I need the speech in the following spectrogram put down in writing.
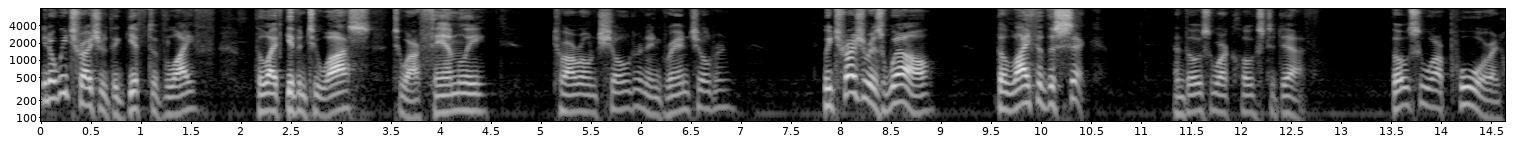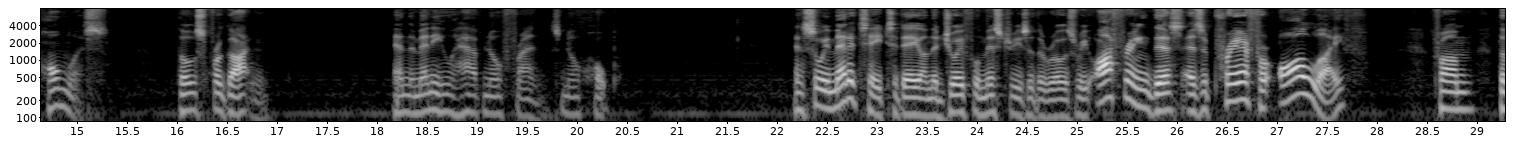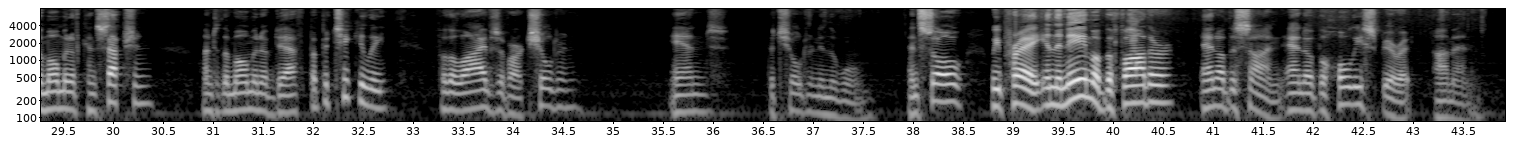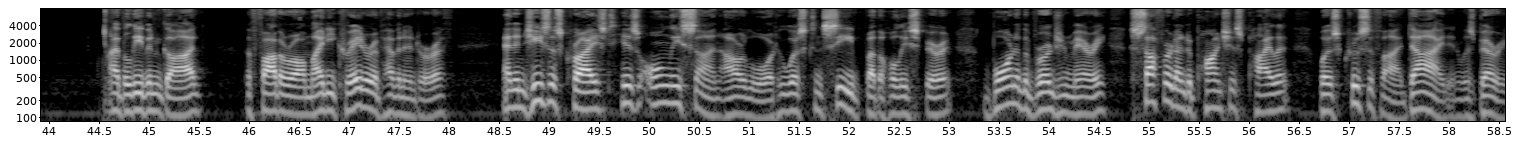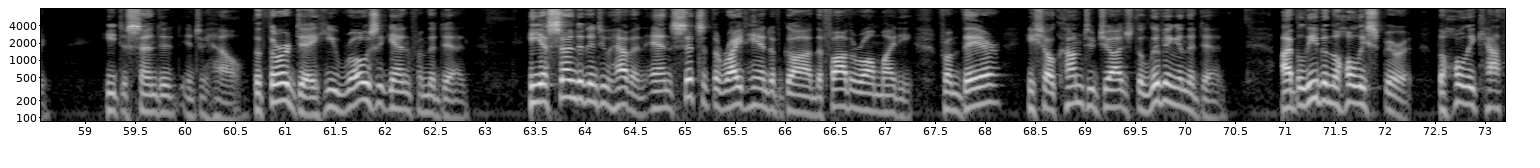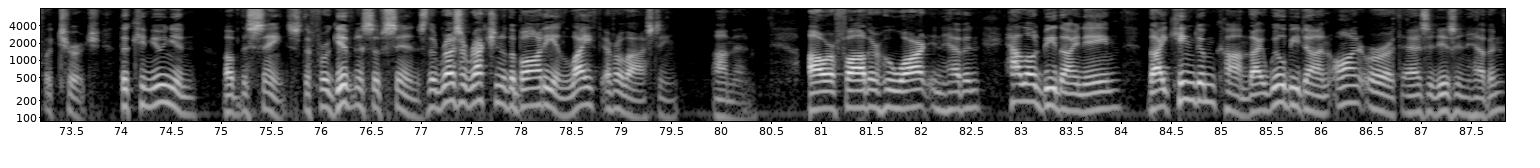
You know, we treasure the gift of life, the life given to us, to our family, to our own children and grandchildren. We treasure as well the life of the sick and those who are close to death, those who are poor and homeless, those forgotten, and the many who have no friends, no hope. And so we meditate today on the joyful mysteries of the Rosary, offering this as a prayer for all life from the moment of conception unto the moment of death, but particularly for the lives of our children and the children in the womb. And so we pray in the name of the Father and of the Son and of the Holy Spirit. Amen. I believe in God, the Father Almighty, creator of heaven and earth and in Jesus Christ, his only Son, our Lord, who was conceived by the Holy Spirit, born of the Virgin Mary, suffered under Pontius Pilate, was crucified, died, and was buried. He descended into hell. The third day he rose again from the dead. He ascended into heaven and sits at the right hand of God, the Father Almighty. From there he shall come to judge the living and the dead. I believe in the Holy Spirit, the holy Catholic Church, the communion of the saints, the forgiveness of sins, the resurrection of the body, and life everlasting. Amen. Our Father who art in heaven, hallowed be thy name. Thy kingdom come, thy will be done on earth as it is in heaven.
